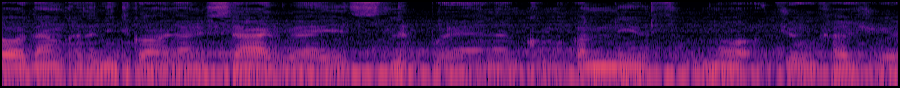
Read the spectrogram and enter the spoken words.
Slow down because I need to go down the side where it's slippery and then come the more dual casual.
